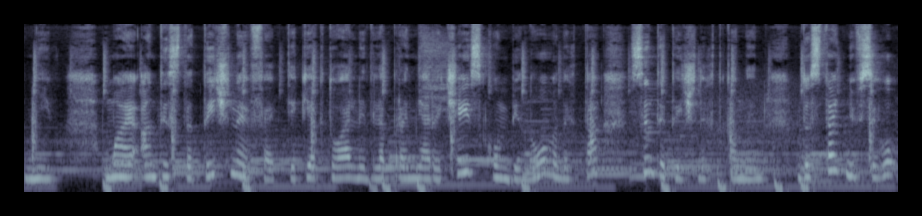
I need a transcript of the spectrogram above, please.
днів, має антистатичний ефект, який актуальний для прання речей з комбінованих та синтетичних тканин. Достатньо всього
